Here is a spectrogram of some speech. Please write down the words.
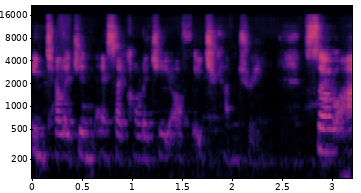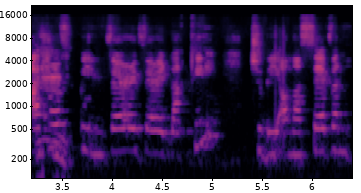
intelligence and psychology of each country. So I Mm. have been very, very lucky to be on a seven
